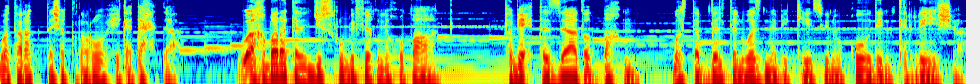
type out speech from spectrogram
وتركت شطر روحك تحته. وأخبرك الجسر بثغل خطاك. فبعت الزاد الضخم واستبدلت الوزن بكيس نقود كالريشة.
